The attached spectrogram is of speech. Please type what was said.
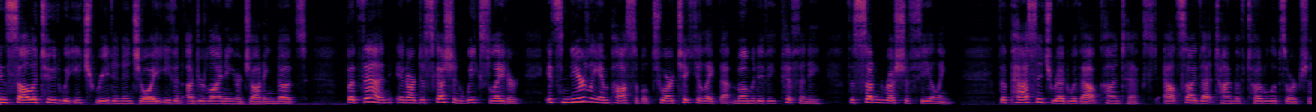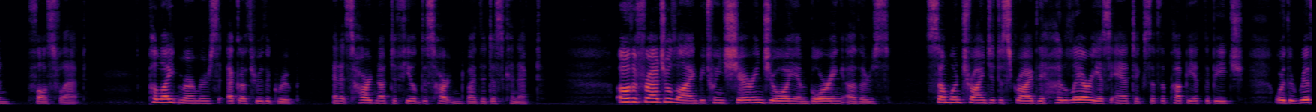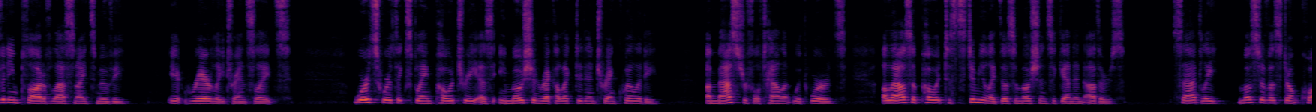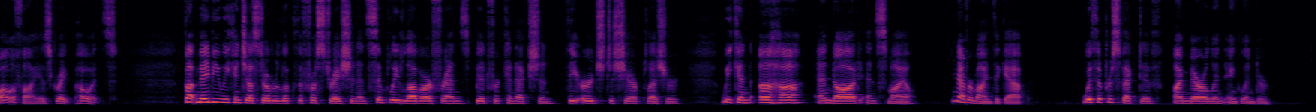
In solitude, we each read and enjoy, even underlining or jotting notes. But then, in our discussion weeks later, it's nearly impossible to articulate that moment of epiphany, the sudden rush of feeling. The passage read without context, outside that time of total absorption, falls flat. Polite murmurs echo through the group, and it's hard not to feel disheartened by the disconnect. Oh, the fragile line between sharing joy and boring others someone trying to describe the hilarious antics of the puppy at the beach or the riveting plot of last night's movie. It rarely translates. Wordsworth explained poetry as emotion recollected in tranquility. A masterful talent with words allows a poet to stimulate those emotions again in others. Sadly, most of us don't qualify as great poets. But maybe we can just overlook the frustration and simply love our friend's bid for connection, the urge to share pleasure. We can uh huh and nod and smile. Never mind the gap. With a perspective, I'm Marilyn Englander.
